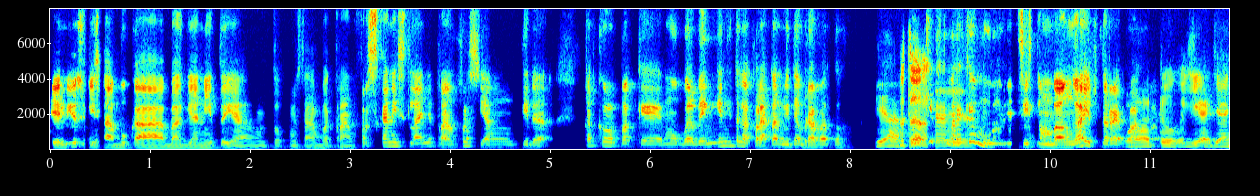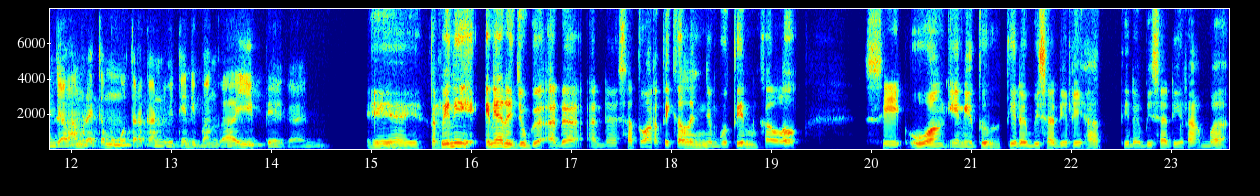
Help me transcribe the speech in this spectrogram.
Genius bisa buka bagian itu ya untuk misalnya buat transfers kan istilahnya transfers yang tidak kan kalau pakai mobile banking kita nggak kelihatan duitnya berapa tuh Ya. Betul. mungkin mereka mulai sistem bank gaib Pak. Waduh, iya jangan-jangan mereka memutarkan duitnya di bank gaib ya kan. Iya, iya. Tapi ini ini ada juga ada ada satu artikel yang nyebutin kalau si uang ini tuh tidak bisa dilihat, tidak bisa diraba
